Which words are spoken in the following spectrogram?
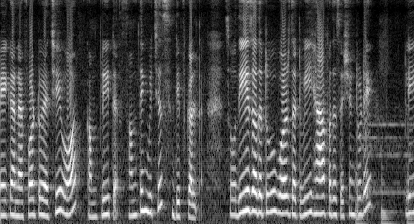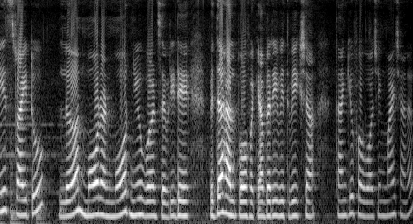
make an effort to achieve or complete something which is difficult so these are the two words that we have for the session today please try to learn more and more new words every day with the help of vocabulary with thank Thank you for watching my channel.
